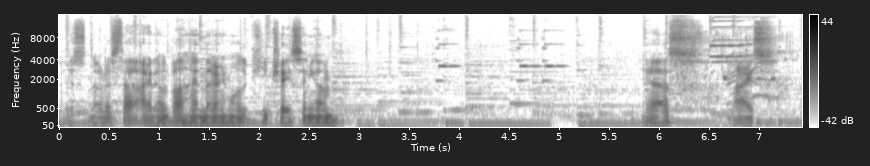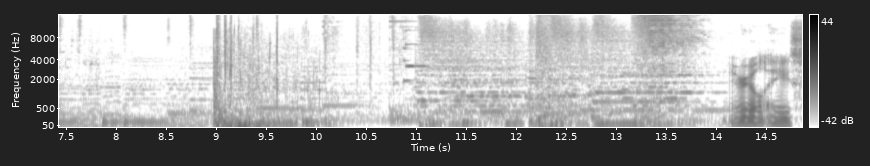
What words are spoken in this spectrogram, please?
I just noticed that item behind there. We'll keep chasing him. Yes, nice. Aerial ace.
